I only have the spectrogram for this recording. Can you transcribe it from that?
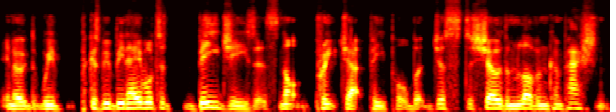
you know we've because we've been able to be jesus not preach at people but just to show them love and compassion.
